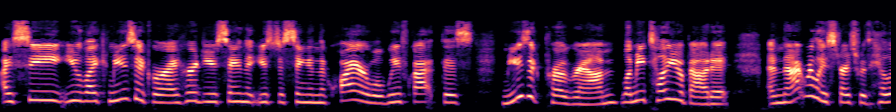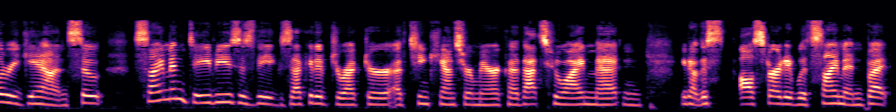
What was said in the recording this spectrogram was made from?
I see you like music, or I heard you saying that you used to sing in the choir. Well, we've got this music program. Let me tell you about it. And that really starts with Hillary Gann. So Simon Davies is the executive director of Teen Cancer America. That's who I met. And, you know, this all started with Simon, but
